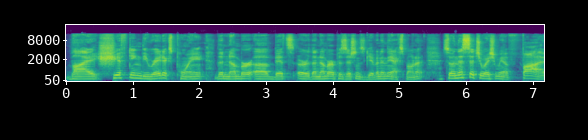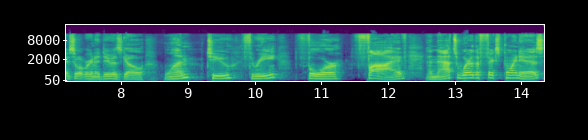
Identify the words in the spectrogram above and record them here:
by shifting the radix point, the number of bits or the number of positions given in the exponent. So in this situation, we have 5. So what we're going to do is go one, two, three, four, 5, and that's where the fixed point is.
